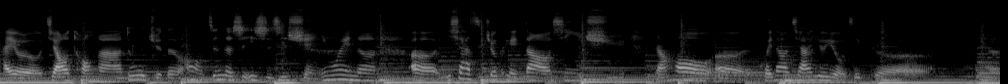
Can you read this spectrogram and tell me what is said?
还有交通啊，都会觉得哦，真的是一时之选。因为呢，呃，一下子就可以到新一区，然后呃，回到家又有这个呃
